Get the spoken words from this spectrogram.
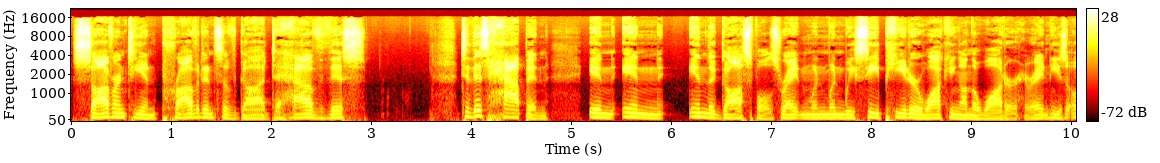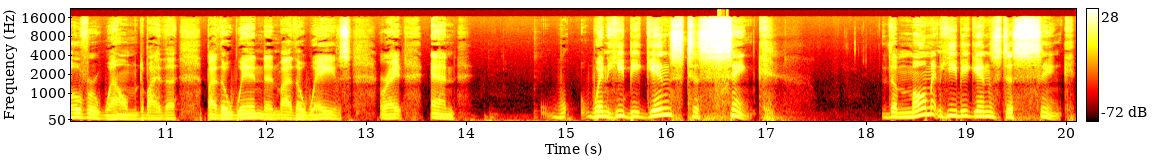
sovereignty and providence of god to have this to this happen in in in the gospels right? And when when we see peter walking on the water right and he's overwhelmed by the by the wind and by the waves right? And w- when he begins to sink the moment he begins to sink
